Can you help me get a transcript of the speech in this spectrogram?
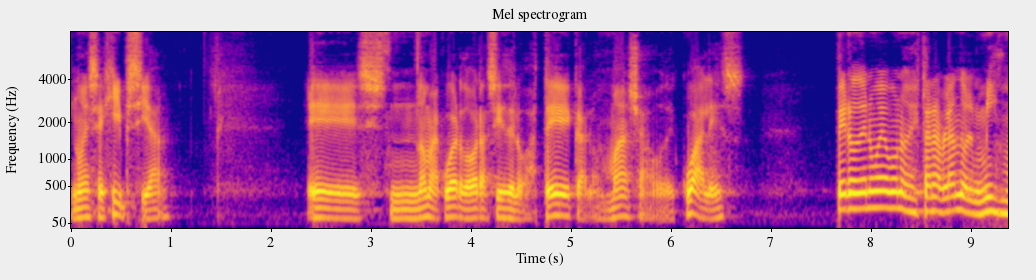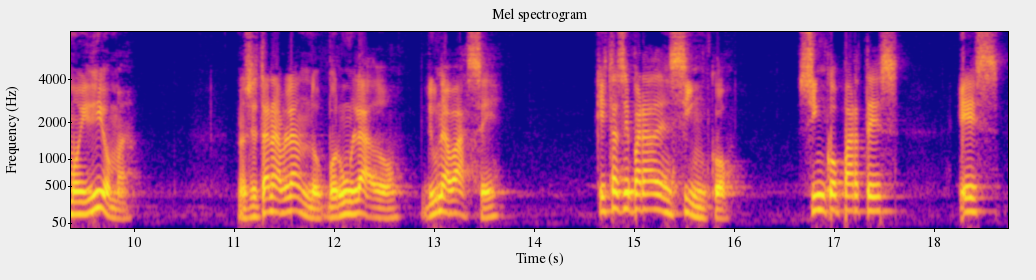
no es egipcia. No me acuerdo ahora si es de los aztecas, los mayas o de cuáles. Pero de nuevo nos están hablando el mismo idioma. Nos están hablando, por un lado, de una base que está separada en cinco. Cinco partes es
